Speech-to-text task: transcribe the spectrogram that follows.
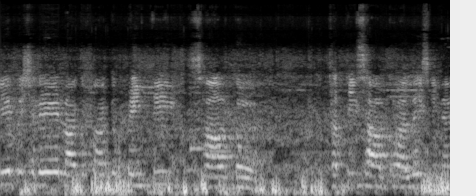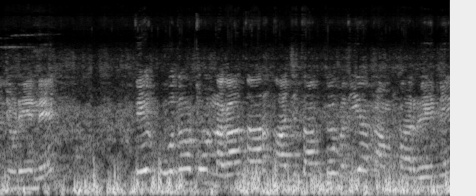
ਇਹ ਪਿਛਲੇ ਲਗਭਗ 35 ਸਾਲ ਤੋਂ 38 ਸਾਲ ਤੋਂ ਐਲਆਈਸੀ ਨਾਲ ਜੁੜੇ ਨੇ ਤੇ ਉਦੋਂ ਤੋਂ ਲਗਾਤਾਰ ਅੱਜ ਤੱਕ ਵਧੀਆ ਕੰਮ ਕਰ ਰਹੇ ਨੇ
